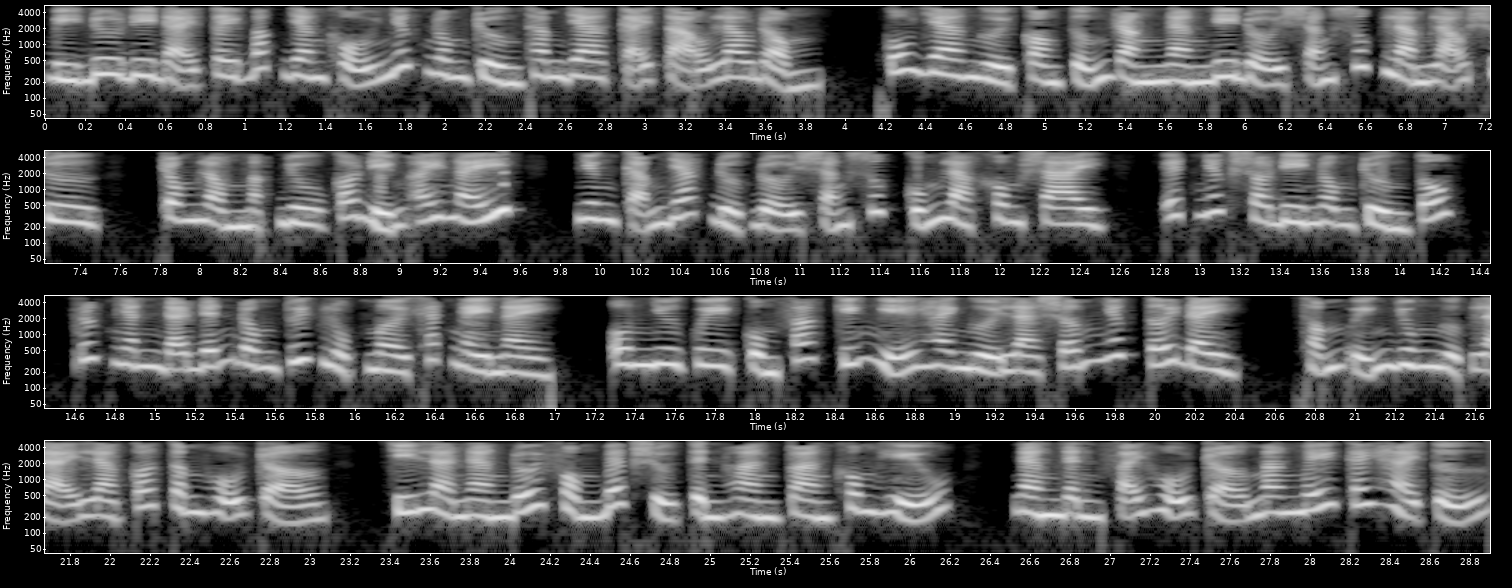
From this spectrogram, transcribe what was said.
bị đưa đi Đại Tây Bắc gian khổ nhất nông trường tham gia cải tạo lao động, cố gia người còn tưởng rằng nàng đi đội sản xuất làm lão sư, trong lòng mặc dù có điểm ấy nấy, nhưng cảm giác được đội sản xuất cũng là không sai, ít nhất so đi nông trường tốt, rất nhanh đã đến đông tuyết lục mời khách ngày này, ôn như quy cùng phát kiến nghĩa hai người là sớm nhất tới đây, thẩm uyển dung ngược lại là có tâm hỗ trợ, chỉ là nàng đối phòng bếp sự tình hoàn toàn không hiểu, nàng đành phải hỗ trợ mang mấy cái hài tử,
